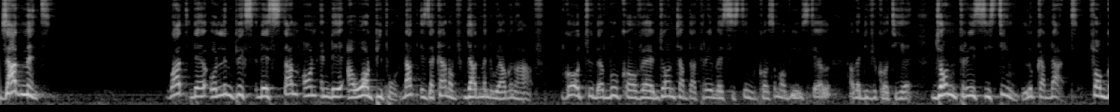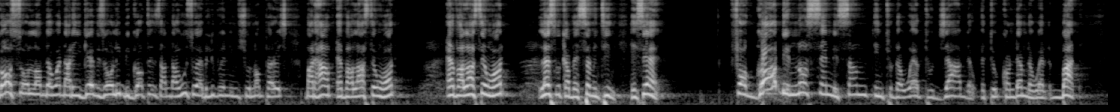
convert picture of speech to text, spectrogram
Judgment. What the Olympics, they stand on and they award people. That is the kind of judgment we are going to have. Go to the book of uh, John chapter 3 verse 16 because some of you still have a difficulty here. John 3 16. Look at that. For God so loved the world that he gave his only begotten son that whosoever believes in him should not perish but have everlasting what? Everlasting what? Life. Let's look at verse 17. He said, For God did not send his son into the world to judge the, to condemn the world, but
